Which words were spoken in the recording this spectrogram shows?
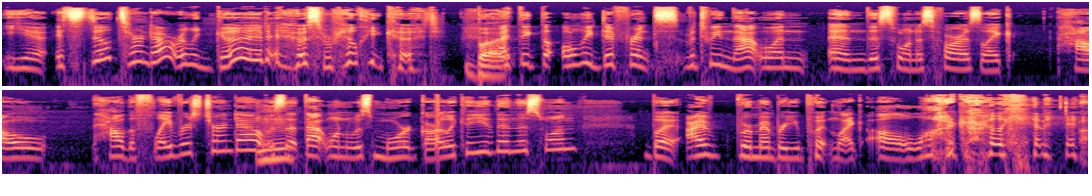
Yeah, it still turned out really good. It was really good. but I think the only difference between that one and this one, as far as like how how the flavors turned out, was Mhm. that that one was more garlicky than this one. But I remember you putting like a lot of garlic in it. uh,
